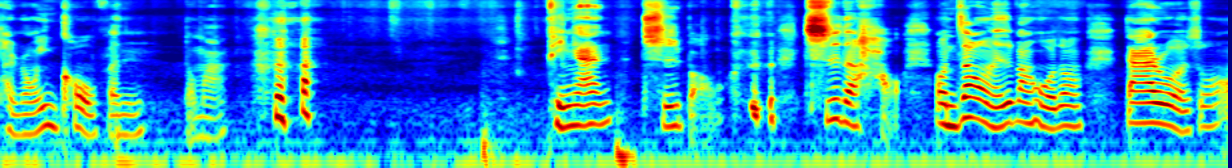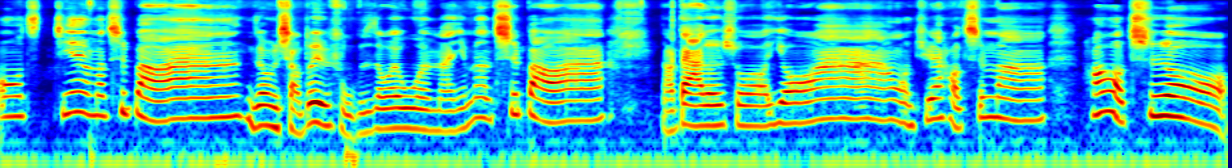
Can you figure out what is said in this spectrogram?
很容易扣分，懂吗？平安吃饱，吃得好哦。你知道我每次办活动，大家如果说哦，今天有没有吃饱啊？你知道我们小队服不是都会问吗？有没有吃饱啊？然后大家都说有啊。我觉得好吃吗？好好吃哦。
